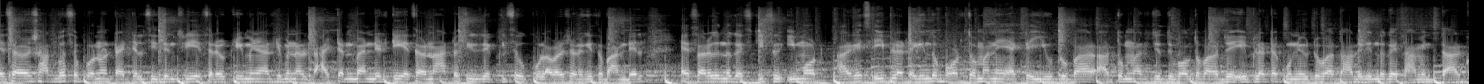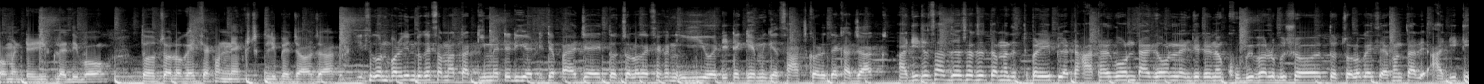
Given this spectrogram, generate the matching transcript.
এছাড়াও সাত বছর পুরনো টাইটেল সিজন থ্রি এছাড়াও ক্রিমিনাল ক্রিমিনাল টাইটান ব্যান্ডেলটি এছাড়াও নাটো সিরিজের কিছু কোলাবোরেশনের কিছু বান্ডেল এছাড়াও কিন্তু কিছু ইমোট আর গেছে এই প্লেয়ারটা কিন্তু বর্তমানে একটা ইউটিউবার আর তোমরা যদি বলতে পারো যে এই প্লেয়ারটা কোন ইউটিউবার তাহলে কিন্তু আমি তার কমেন্টে রিপ্লাই দিব। তো চলো গেছে এখন নেক্সট ক্লিপে যাওয়া যাক। কিছুক্ষণ পরে কিন্তু গেছে আমরা তার টিমেটের ইউআইডিটা পাই যাই। তো চলো গেছে এখন ইউএডিটে গেমে গিয়ে সার্চ করে দেখা যাক। আইডিটা সার্চ দেওয়ার সাথে আমরা দেখতে পারি এই প্লেয়ারটা আঠারো ঘণ্টা আগে অনলাইন যেটা খুবই ভালো বিষয়। তো চলো গেছে এখন তার আইডিটি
